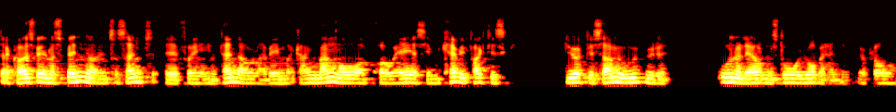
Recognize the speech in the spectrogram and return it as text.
der kan også være noget spændende og interessant øh, for en plantavler, der har været i gang i mange år at prøve af at sige, kan vi faktisk dyrke det samme udbytte, uden at lave den store jordbehandling med plover.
